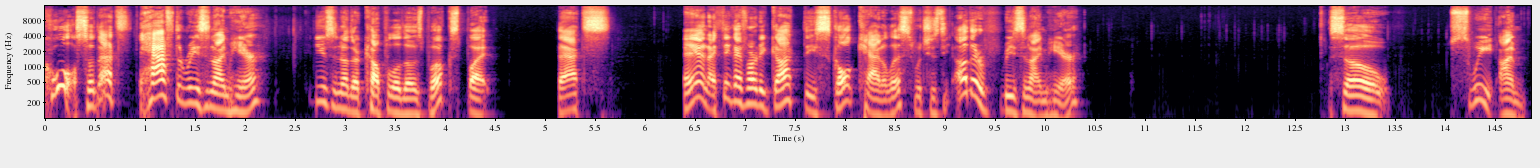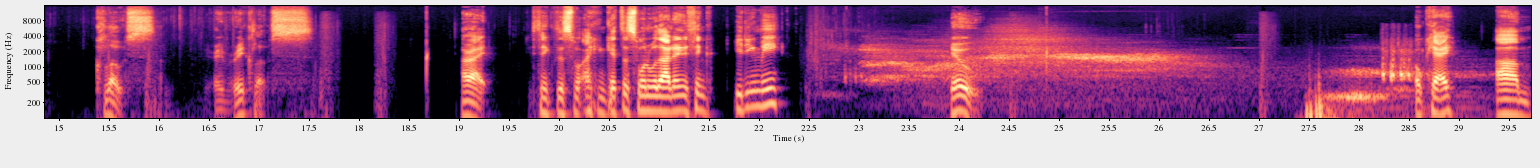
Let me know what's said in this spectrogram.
cool. So that's half the reason I'm here. Use another couple of those books, but that's... And I think I've already got the Sculk Catalyst, which is the other reason I'm here. So, sweet. I'm close. Very, very close. All right. You think this one, I can get this one without anything eating me? No. Okay. Um,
